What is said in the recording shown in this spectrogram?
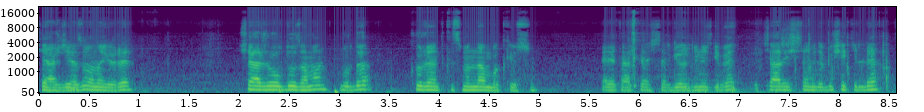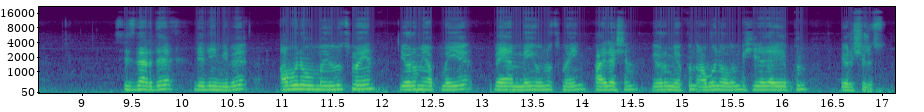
şarj cihazı ona göre. Şarj olduğu zaman burada current kısmından bakıyorsun. Evet arkadaşlar gördüğünüz gibi şarj işlemi de bu şekilde. Sizler de dediğim gibi abone olmayı unutmayın. Yorum yapmayı, beğenmeyi unutmayın. Paylaşın, yorum yapın, abone olun, bir şeyler yapın. Görüşürüz.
